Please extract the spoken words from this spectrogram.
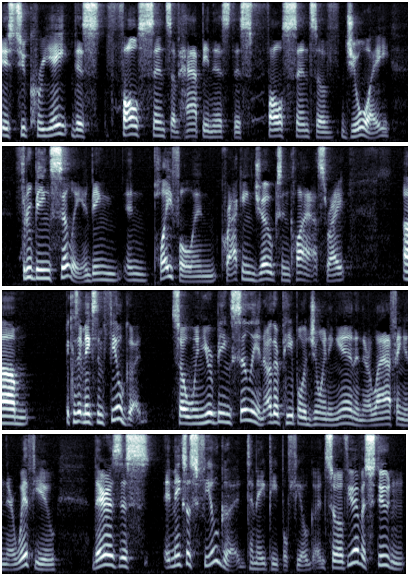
is to create this false sense of happiness, this false sense of joy through being silly and being and playful and cracking jokes in class, right? Um, because it makes them feel good. So when you're being silly and other people are joining in and they're laughing and they're with you, there is this. It makes us feel good to make people feel good. So if you have a student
